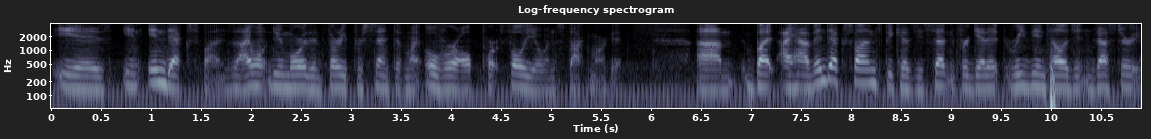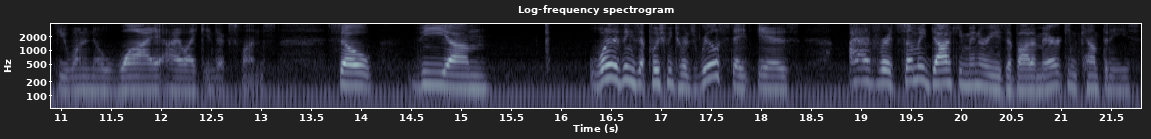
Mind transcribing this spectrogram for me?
is in index funds. And I won't do more than 30% of my overall portfolio in stock market. Um, but I have index funds because you set and forget it. Read The Intelligent Investor if you want to know why I like index funds. So the um, one of the things that pushed me towards real estate is I've read so many documentaries about American companies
